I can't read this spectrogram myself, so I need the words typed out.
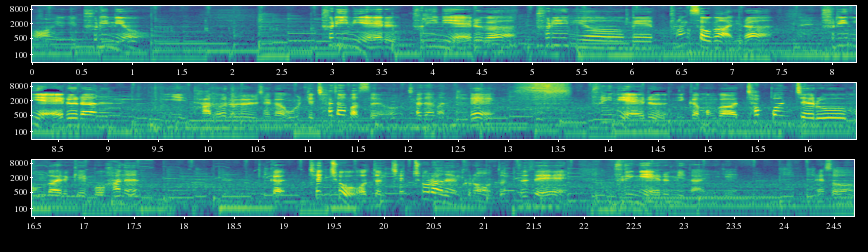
와 여기 프리미어 프리미에르 프리미에르가 프리미엄의 프랑스어가 아니라 네. 프리미에르라는 이 단어를 제가 올 때 찾아봤어요. 찾아봤는데 프리미에르 그러니까 뭔가 첫 번째로 뭔가 이렇게 뭐 하는 그러니까 최초 어떤 최초라는 그런 어떤 뜻의 프리미에르입니다 이게. 그래서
